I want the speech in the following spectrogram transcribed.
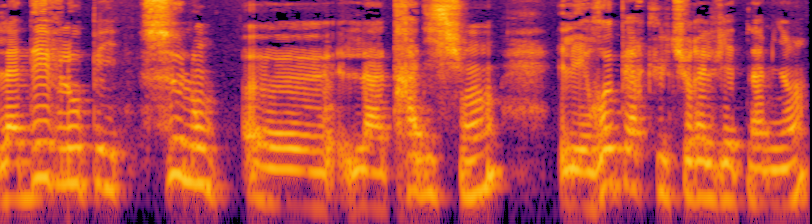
l'a développer selon euh, la tradition, les repères culturels vietnamiens,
